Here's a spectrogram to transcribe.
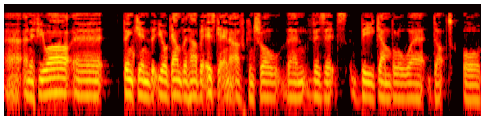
Uh, and if you are uh, thinking that your gambling habit is getting out of control, then visit begambleaware.org.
